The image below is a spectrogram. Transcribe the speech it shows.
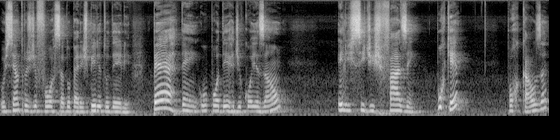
os centros de força do perispírito dele perdem o poder de coesão, eles se desfazem. Por quê? Por causa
